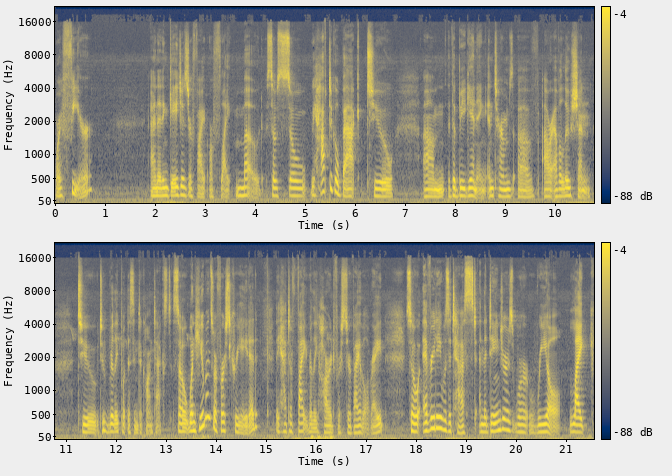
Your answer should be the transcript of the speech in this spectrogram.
or a fear, and it engages your fight or flight mode. So, so we have to go back to um, the beginning in terms of our evolution to to really put this into context. So when humans were first created, they had to fight really hard for survival, right? So every day was a test and the dangers were real, like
